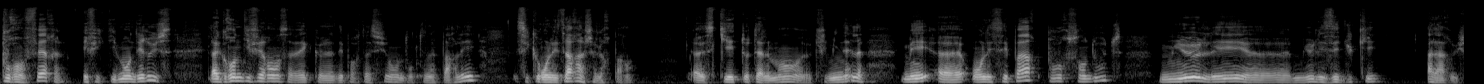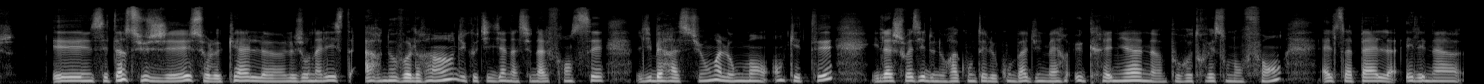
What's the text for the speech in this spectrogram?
pour en faire effectivement des Russes. La grande différence avec la déportation dont on a parlé, c'est qu'on les arrache à leurs parents, euh, ce qui est totalement euh, criminel, mais euh, on les sépare pour sans doute mieux les, mieux les éduquer à la russe. Et c'est un sujet sur lequel euh, le journaliste Arnaud Vollerin du quotidien national français Libération a longuement enquêté. Il a choisi de nous raconter le combat d'une mère ukrainienne pour retrouver son enfant. Elle s'appelle Elena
